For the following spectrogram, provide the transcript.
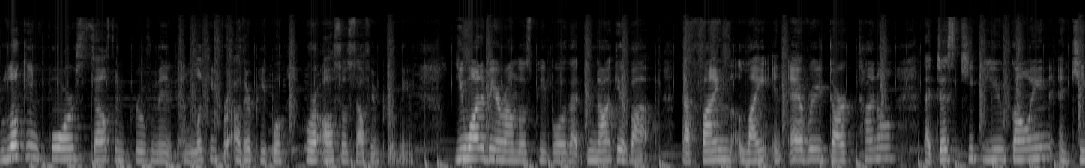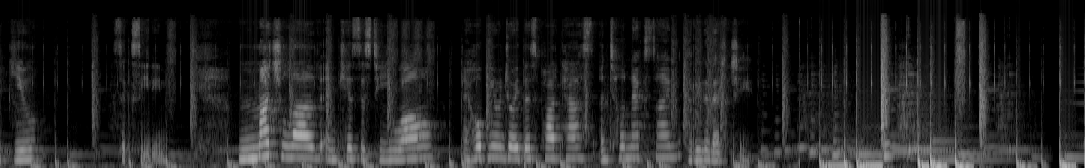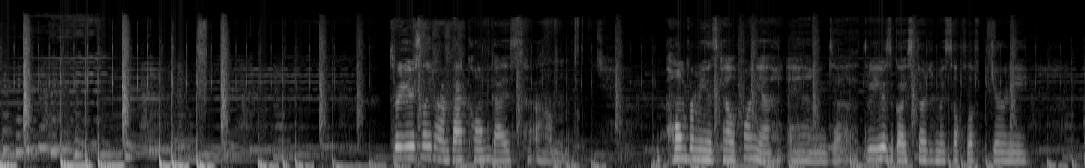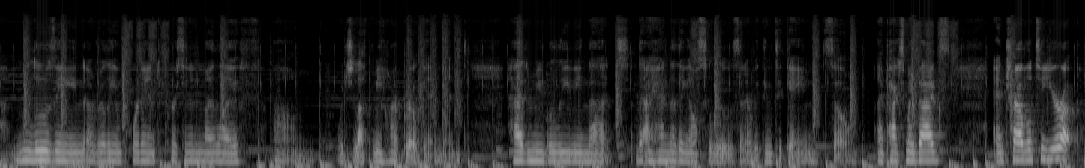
looking for self improvement and looking for other people who are also self improving. You want to be around those people that do not give up, that find light in every dark tunnel, that just keep you going and keep you succeeding. Much love and kisses to you all. I hope you enjoyed this podcast. Until next time, arrivederci. Three years later, I'm back home, guys. Um, home for me is California, and uh, three years ago, I started my self love journey, um, losing a really important person in my life, um, which left me heartbroken and had me believing that, that I had nothing else to lose and everything to gain. So I packed my bags and traveled to Europe.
